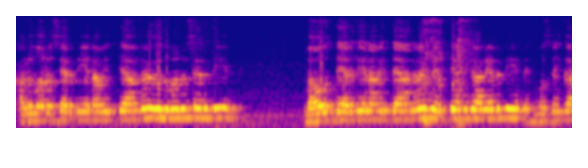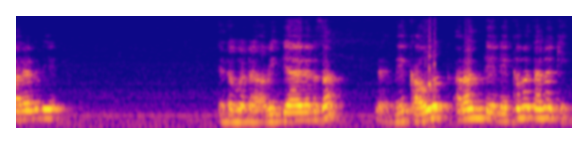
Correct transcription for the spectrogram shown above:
කළු මනුස්සයර තියෙන අවිද්‍යාව නෙවෙයි සුදු මනුස්සයර තියෙන්නේ. බෞද්ධයර තියෙන අවිද්‍යාව නෙවෙයි ක්‍රිස්තියානිකාරයට තියෙන්නේ. මුස්ලිම් කාරයට තියෙන්නේ. එතකොට අවිද්‍යාව වෙනසක් නෑ. මේ කවුරුත් අරන් තියෙන එකම තැනකින්.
